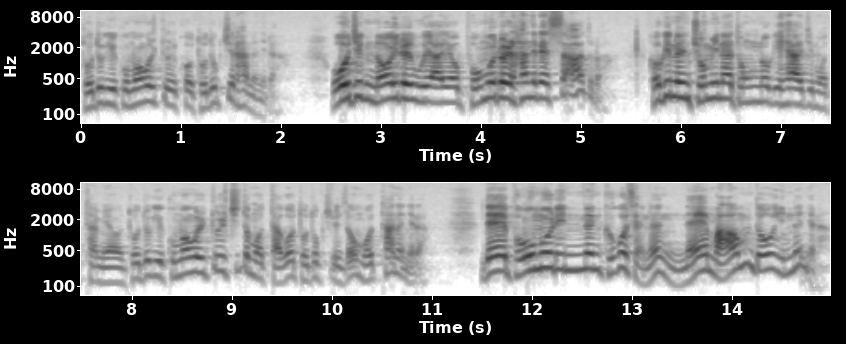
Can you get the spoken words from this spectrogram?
도둑이 구멍을 뚫고 도둑질하느니라. 오직 너희를 위하여 보물을 하늘에 쌓아두라. 거기는 좀이나 동록이 해하지 못하며 도둑이 구멍을 뚫지도 못하고 도둑질도 못하느니라. 내 보물 있는 그곳에는 내 마음도 있느니라.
